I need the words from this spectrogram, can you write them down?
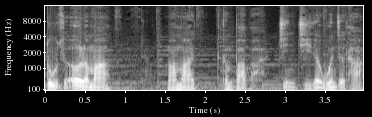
肚子饿了吗？妈妈跟爸爸紧急地问着他。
